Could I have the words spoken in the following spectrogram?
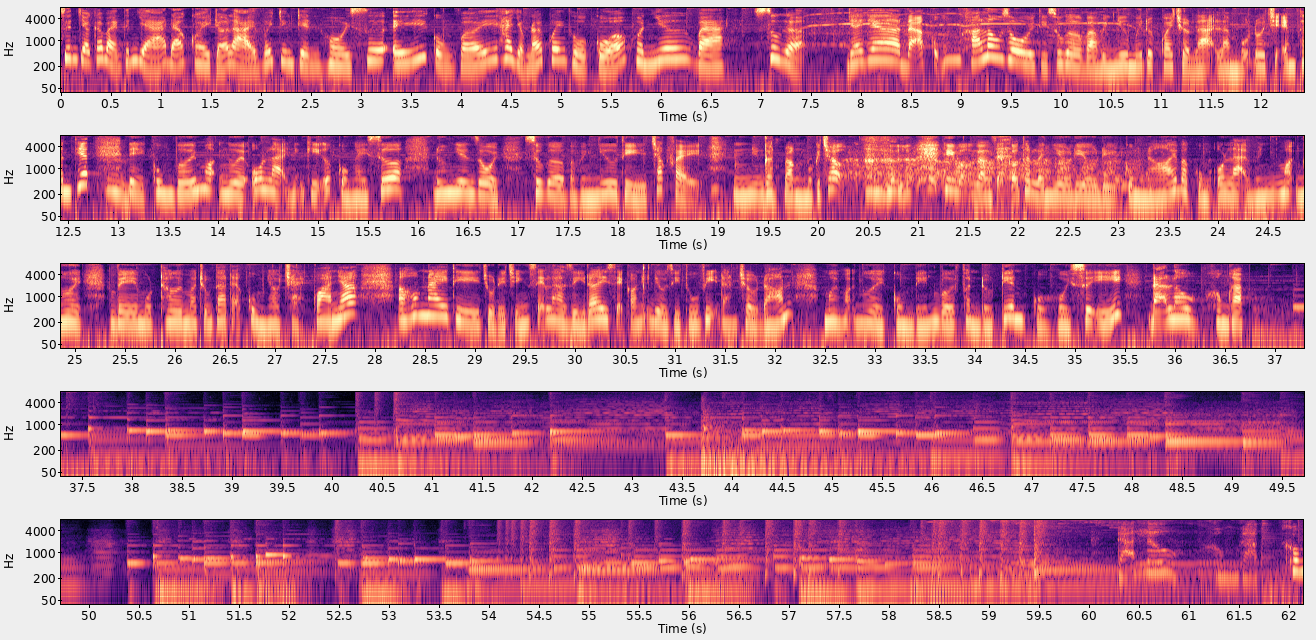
Xin chào các bạn thính giả đã quay trở lại với chương trình Hồi xưa Ý cùng với hai giọng nói quen thuộc của Huỳnh Như và Sugar. Yeah yeah, đã cũng khá lâu rồi thì Sugar và Huỳnh Như mới được quay trở lại làm bộ đôi chị em thân thiết ừ. để cùng với mọi người ôn lại những ký ức của ngày xưa. Đương nhiên rồi, Sugar và Huỳnh Như thì chắc phải gần bằng một cái chợ. Hy vọng rằng sẽ có thật là nhiều điều để cùng nói và cùng ôn lại với mọi người về một thời mà chúng ta đã cùng nhau trải qua nhé. À, hôm nay thì chủ đề chính sẽ là gì đây? Sẽ có những điều gì thú vị đang chờ đón? Mời mọi người cùng đến với phần đầu tiên của hồi xưa ý đã lâu không gặp.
